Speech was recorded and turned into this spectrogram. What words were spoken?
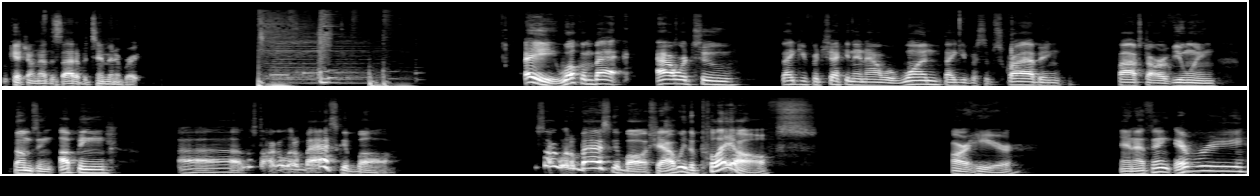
We'll catch you on the other side of a 10 minute break. Hey, welcome back. Hour two. Thank you for checking in hour one. Thank you for subscribing, five star reviewing, thumbsing upping. Uh, let's talk a little basketball. Let's talk a little basketball, shall we? The playoffs are here. And I think every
